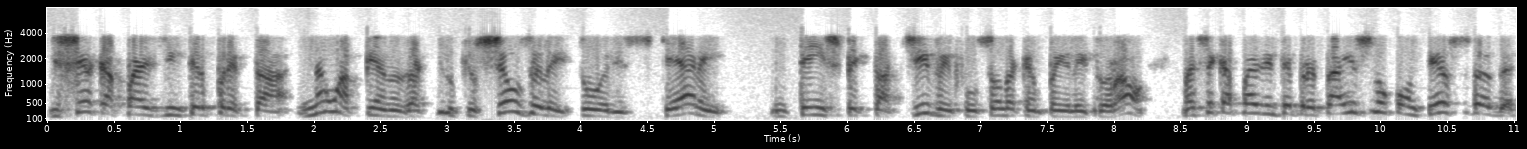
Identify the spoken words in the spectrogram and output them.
de ser capaz de interpretar não apenas aquilo que os seus eleitores querem e têm expectativa em função da campanha eleitoral, mas ser capaz de interpretar isso no contexto da, da,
